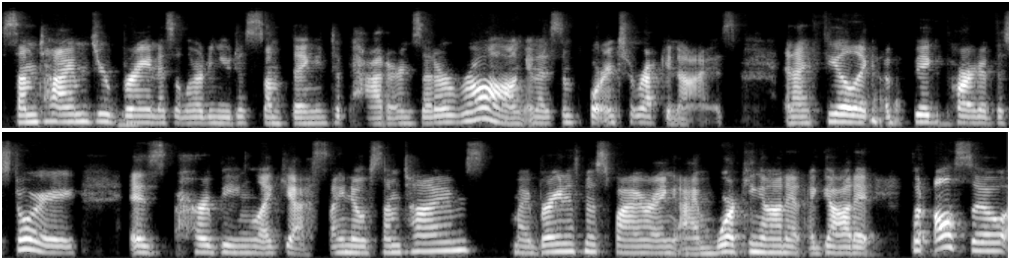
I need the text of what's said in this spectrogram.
sometimes your mm-hmm. brain is alerting you to something into patterns that are wrong and it's important to recognize. And I feel like a big part of the story is her being like, "Yes, I know sometimes my brain is misfiring. I'm working on it. I got it." But also,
